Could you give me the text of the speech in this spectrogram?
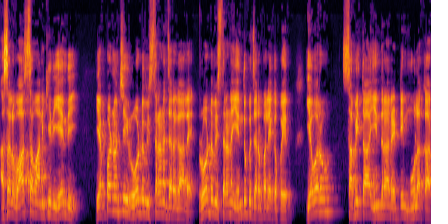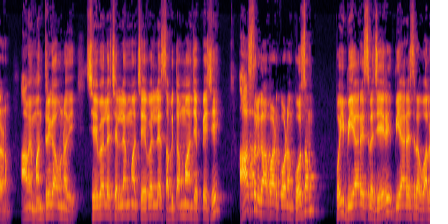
అసలు వాస్తవానికి ఇది ఏంది? ఎప్పటి నుంచి రోడ్డు విస్తరణ జరగాలి? రోడ్డు విస్తరణ ఎందుకు జరపలేకపోయారు? ఎవరు? సబితా ఇంద్రారెడ్డి మూల కారణం. ఆమె మంత్రిగా ఉన్నది. చేవెళ్ళే చెల్లెమ్మ చేవెళ్ళే సబితమ్మ అని చెప్పేసి ఆస్తులు కాపాడుకోవడం కోసం పోయి బీఆర్ఎస్లో చేరి బీఆర్ఎస్లో వాళ్ళ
